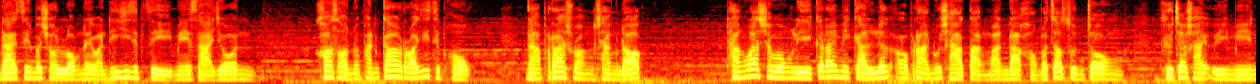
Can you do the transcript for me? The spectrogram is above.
ได้สิ้นพระชนลงในวันที่ 24 เมษายน คศ 1926 ณ พระราชวังชังด็อก ทางราชวงศ์ลีก็ได้มีการเลือกเอาพระอนุชาต่างมารดาของพระเจ้าซุนจง คือเจ้าชายอุยมิน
